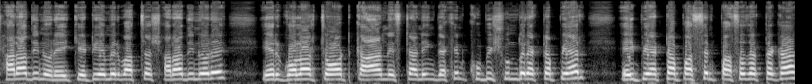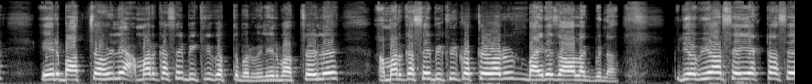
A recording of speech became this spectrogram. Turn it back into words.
সারাদিন ওরে এই কেটিএম এর বাচ্চা সারাদিন ওরে এর গলার চট, কান স্ট্যান্ডিং দেখেন খুবই সুন্দর একটা পেয়ার এই পেয়ারটা পাচ্ছেন পাঁচ হাজার টাকা। এর বাচ্চা হইলে আমার কাছেই বিক্রি করতে পারবেন। এর বাচ্চা হইলে আমার কাছেই বিক্রি করতে পারবেন বাইরে যাওয়া লাগবে না। প্রিয় ভিউয়ার্স এই একটা আছে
